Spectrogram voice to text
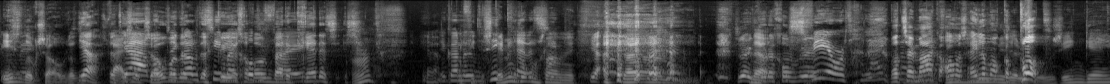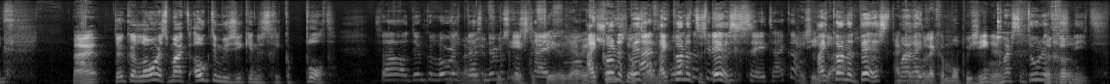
is het ook zo? Dat Ja, is dat is Ja, ook zo. want dan kun je gewoon bij de credits... Hm? Je kan Ik de vind de stemming omslaan. Ja, Nou, ehm, zo, ik Nou. word De gewoon weer... sfeer wordt gelijk. Want zij maken alles helemaal kapot. losing game. Maar Duncan Lawrence maakt ook de muziekindustrie kapot. Terwijl Duncan Lawrence Nou, best nummers kan schrijven. Hij kan het best, hij wel. kan het dus best. gezeten, Hij kan het. kan best, Hij maar, kan wel hij, lekker moppie zingen. maar ze doen het dus niet.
